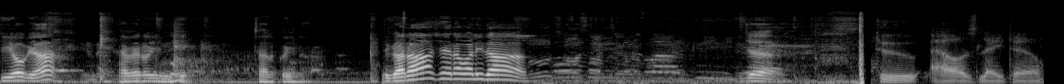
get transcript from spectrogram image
ਕੇ ਹੋ ਗਿਆ? ਐਵੇਂ ਰੋਈ ਨਹੀਂ। ਚੱਲ ਕੋਈ ਨਾ। ਜਗਾਰਾ ਸ਼ੇਰਾ ਵਾਲੀ ਦਾ। ਜੈ। Two hours later.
